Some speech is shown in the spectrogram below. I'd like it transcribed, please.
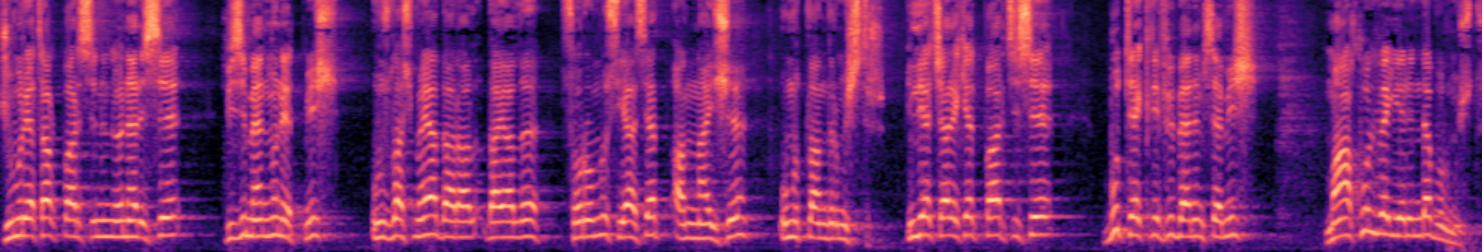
Cumhuriyet Halk Partisi'nin önerisi bizi memnun etmiş. Uzlaşmaya dayalı sorumlu siyaset anlayışı umutlandırmıştır. Milliyetçi Hareket Partisi bu teklifi benimsemiş, makul ve yerinde bulmuştur.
